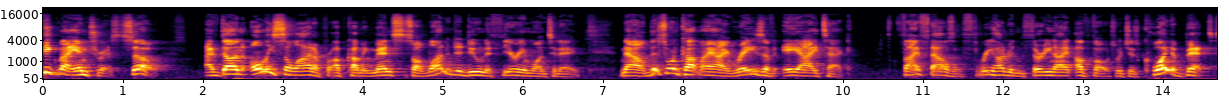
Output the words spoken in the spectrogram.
pique my interest. So I've done only Solana for upcoming mints, so I wanted to do an Ethereum one today. Now, this one caught my eye Rise of AI Tech. 5,339 upvotes, which is quite a bit.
